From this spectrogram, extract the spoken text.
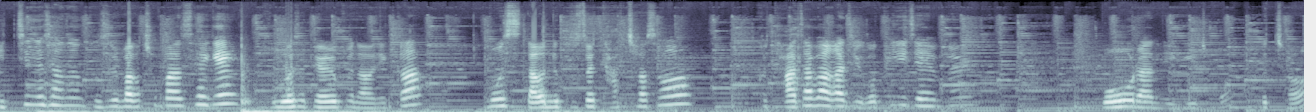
2층에서는 구슬방 초반 3개 무에서 배울프 나오니까 몬스 나오는데 구슬 다 쳐서 그거 다 잡아가지고 피니잼을 모으라는 얘기죠. 그쵸?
